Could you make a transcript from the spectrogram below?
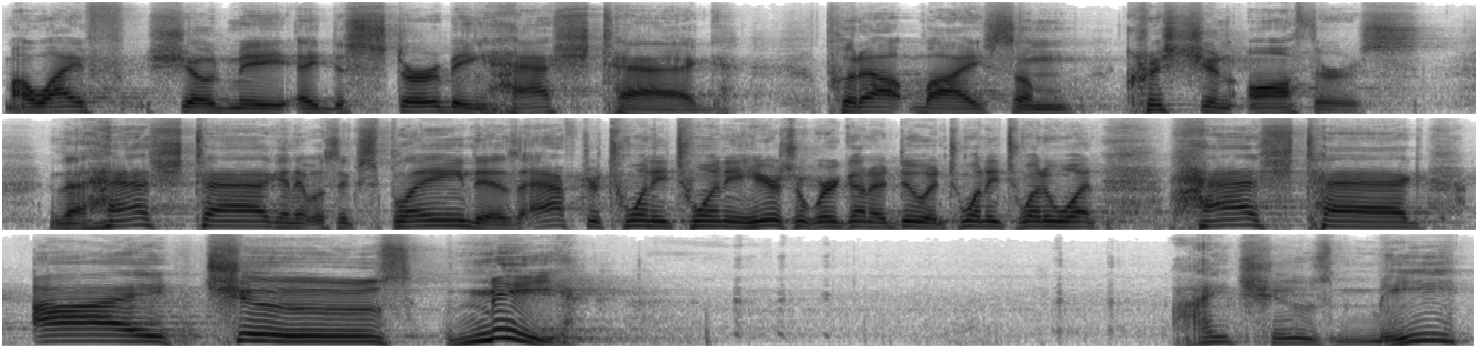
My wife showed me a disturbing hashtag put out by some Christian authors. And the hashtag, and it was explained as after 2020, here's what we're going to do in 2021 hashtag I choose me. I choose me?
